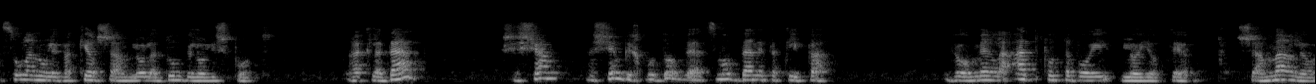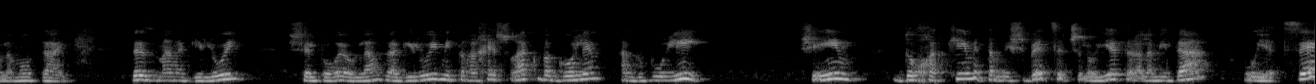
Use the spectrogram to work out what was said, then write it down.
אסור לנו לבקר שם, לא לדון ולא לשפוט. רק לדעת ששם השם בכבודו ועצמו דן את הקליפה, ואומר לה, עד פה תבואי לא יותר, שאמר לעולמו די. זה זמן הגילוי של בורא עולם, והגילוי מתרחש רק בגולם הגבולי, שאם דוחקים את המשבצת שלו יתר על המידה, הוא יצא,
